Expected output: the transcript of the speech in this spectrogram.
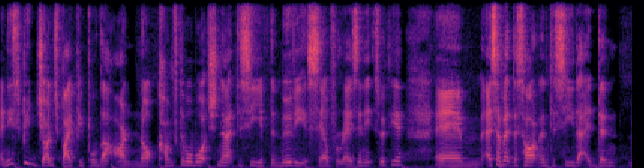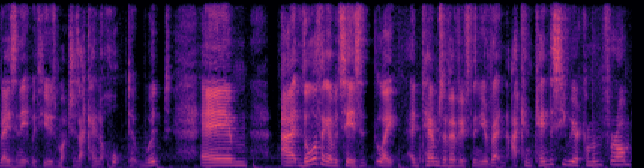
It needs to be judged by people that are not comfortable watching that to see if the movie itself resonates with you. Um, it's a bit disheartening to see that it didn't resonate with you as much as i kind of hoped it would. Um, uh, the only thing I would say is, like, in terms of everything you've written, I can kind of see where you're coming from.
